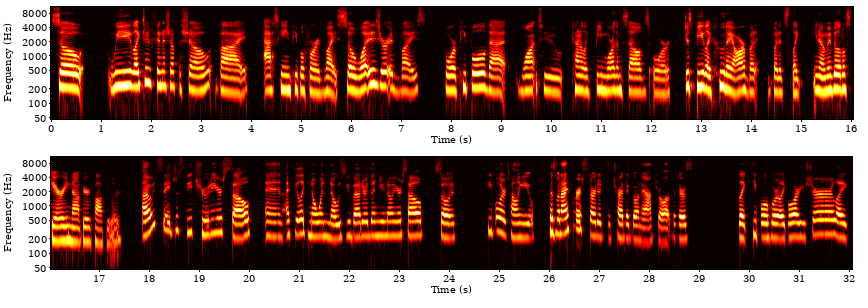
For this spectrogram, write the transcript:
So we like to finish up the show by asking people for advice. So what is your advice for people that want to kind of like be more themselves or just be like who they are but but it's like you know, maybe a little scary, not very popular. I would say just be true to yourself. And I feel like no one knows you better than you know yourself. So if people are telling you, because when I first started to try to go natural, there's like people who are like, well, are you sure? Like,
